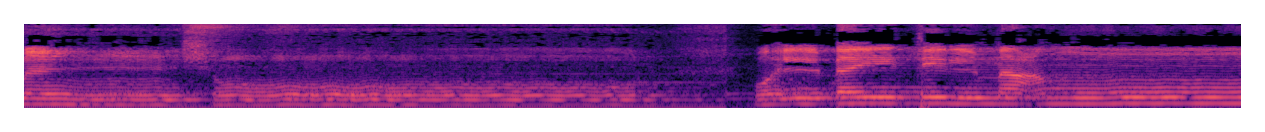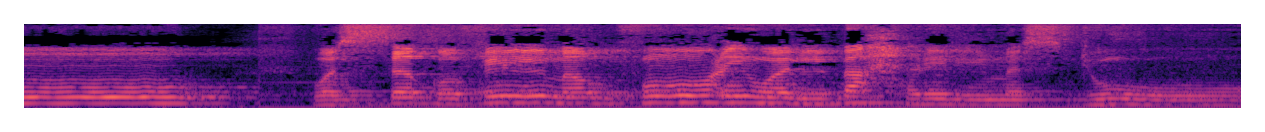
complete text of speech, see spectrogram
منشور والبيت المعمور والسقف المرفوع والبحر المسجور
